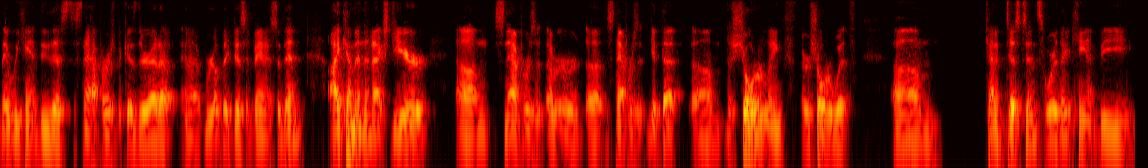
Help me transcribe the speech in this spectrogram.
Maybe we can't do this to snappers because they're at a in a real big disadvantage. So then I come in the next year um, snappers or uh, the snappers get that um, the shoulder length or shoulder width um, kind of distance where they can't be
